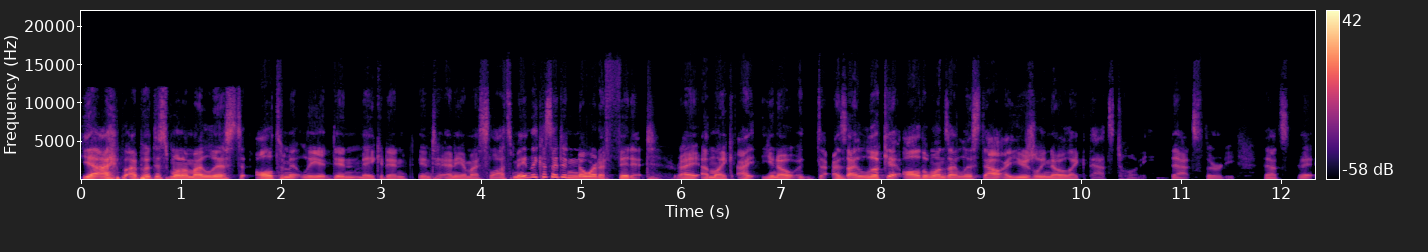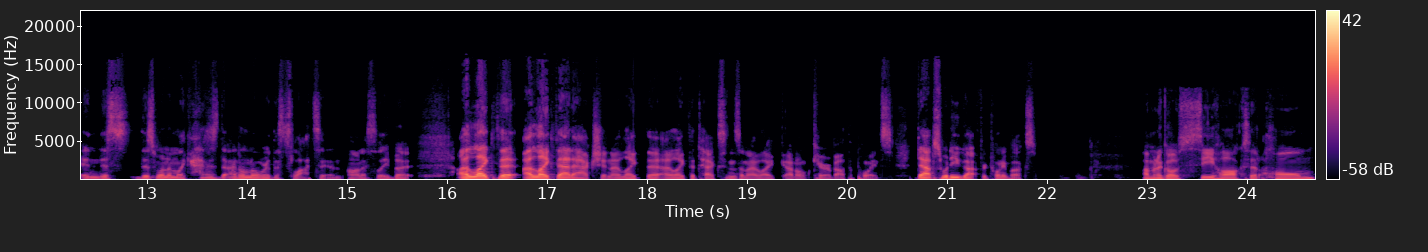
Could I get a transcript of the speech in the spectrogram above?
Yeah, I, I put this one on my list. Ultimately, it didn't make it in, into any of my slots, mainly because I didn't know where to fit it. Right. I'm like, I, you know, as I look at all the ones I list out, I usually know like that's 20, that's 30, that's, and this, this one, I'm like, how does that, I don't know where the slots in, honestly, but I like that. I like that action. I like the, I like the Texans and I like, I don't care about the points. Daps, what do you got for 20 bucks? I'm going to go Seahawks at home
